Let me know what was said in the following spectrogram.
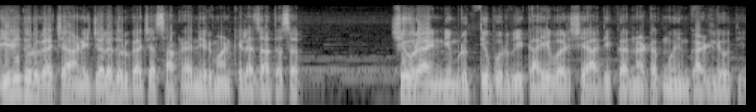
गिरिदुर्गाच्या आणि जलदुर्गाच्या साखळ्या निर्माण केल्या जात असत. शिवरायांनी मृत्यूपूर्वी काही वर्षे आधी कर्नाटक मोहीम काढली होती.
